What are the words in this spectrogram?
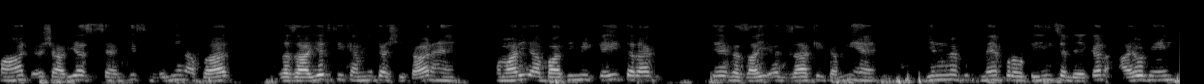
पाँच अशारिया सैंतीस मिलियन अफराद गजाइत की कमी का शिकार हैं। हमारी आबादी में कई तरह के गजाई अज्जा की कमी है, जिनमें में प्रोटीन से लेकर आयोडीन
